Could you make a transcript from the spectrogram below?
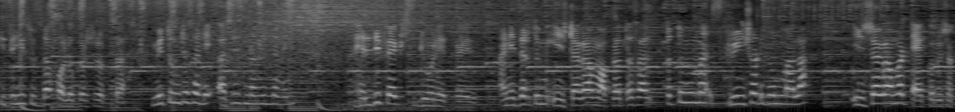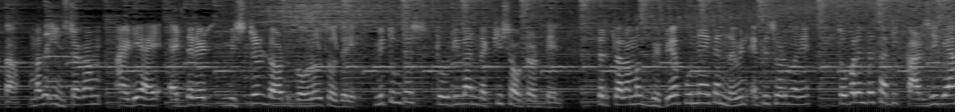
तिथेही सुद्धा फॉलो करू शकता. मी तुमच्यासाठी असेच नवीन नवीन हेल्दी फॅक्ट्स घेऊन येत राहील. आणि जर तुम्ही इंस्टाग्राम वापरत असाल तर तुम्ही मग स्क्रीनशॉट घेऊन मला इंस्टाग्रामवर टॅग करू शकता. माझा इंस्टाग्राम आय डी आहे at the rate mister dot Gaurav Chaudhary. मी तुमच्या स्टोरीला नक्की शॉर्टआउट देईल तर चला मग भेटूया पुन्हा एका नवीन एपिसोडमध्ये तोपर्यंतसाठी काळजी घ्या.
